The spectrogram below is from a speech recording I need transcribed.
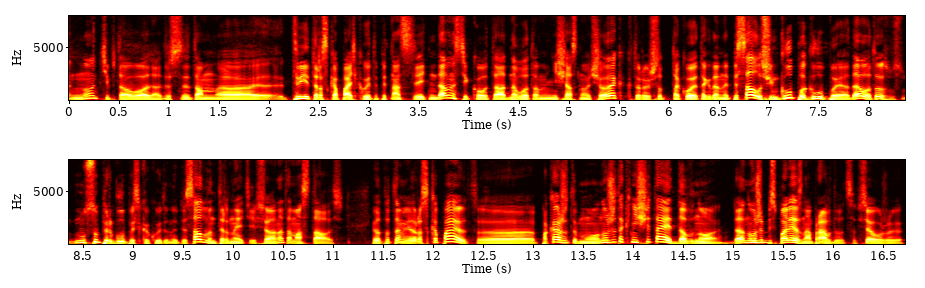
Ну, типа того, да. То есть там э, твит раскопать какой-то 15-летней давности какого-то одного там несчастного человека, который что-то такое тогда написал, очень глупо-глупое, да, вот, э, ну, супер глупость какую-то написал в интернете, и все, она там осталась. И вот потом ее раскопают, э, покажут ему, он уже так не считает давно, да, ну уже бесполезно оправдываться, все, уже,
